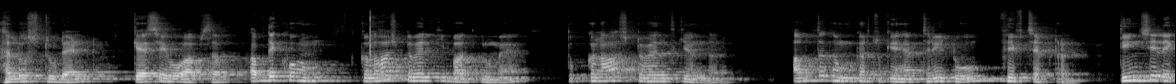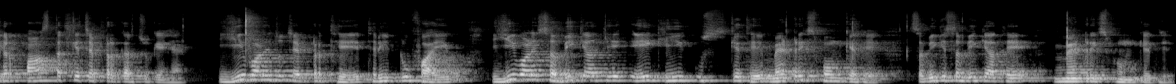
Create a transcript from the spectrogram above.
हेलो स्टूडेंट, कैसे हो आप सब? अब देखो हम, क्लास ट्वेल्व की बात करूँ मैं तो क्लास ट्वेल्थ के अंदर अब तक हम कर चुके हैं थ्री टू फिफ्थ चैप्टर तीन से लेकर पाँच तक के चैप्टर कर चुके हैं। ये वाले जो चैप्टर थे थ्री टू फाइव ये वाले सभी क्या थे? एक ही उसके थे मैट्रिक्स फॉर्म के थे। सभी के सभी क्या थे? मैट्रिक्स फॉर्म के थे।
